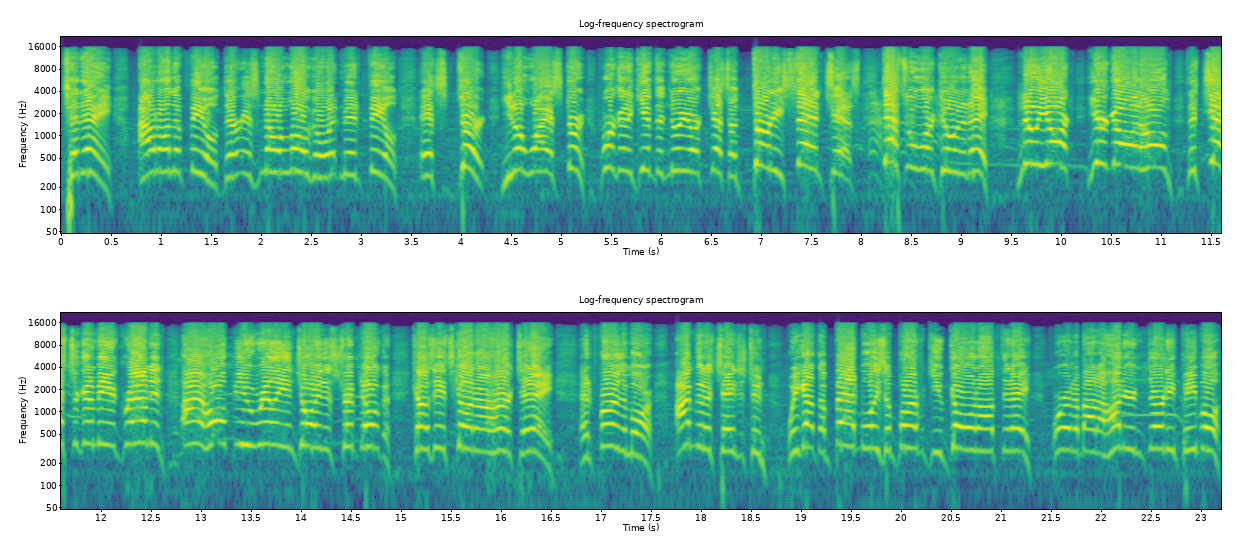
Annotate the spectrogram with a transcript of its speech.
Today, out on the field, there is no logo at midfield. It's dirt. You know why it's dirt? We're gonna give the New York Jets a dirty Sanchez. That's what we're doing today. New York, you're going home. The Jets are gonna be grounded. I hope you really enjoy this trip to Oakland because it's going to hurt today. And furthermore, I'm going to change the tune. We got the bad boys of barbecue going off today. We're at about 130 people,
